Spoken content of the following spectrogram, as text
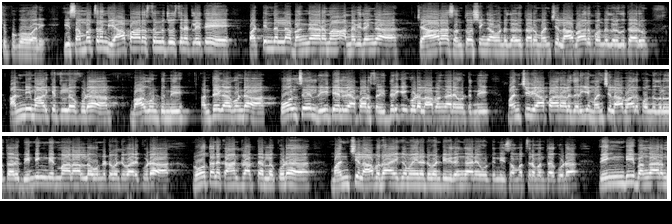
చెప్పుకోవాలి. ఈ సంవత్సరం వ్యాపారస్తులను చూసినట్లయితే పట్టిందల్లా బంగారమా అన్న విధంగా చాలా సంతోషంగా ఉండగలుగుతారు మంచి లాభాలు పొందగలుగుతారు. అన్ని మార్కెట్లలో కూడా బాగుంటుంది. అంతేకాకుండా హోల్సేల్ రీటైల్ వ్యాపారస్తులు ఇద్దరికీ కూడా లాభంగానే ఉంటుంది. మంచి వ్యాపారాలు జరిగి మంచి లాభాలు పొందగలుగుతారు. బిల్డింగ్ నిర్మాణాల్లో ఉన్నటువంటి వారికి కూడా నూతన కాంట్రాక్టర్లకు కూడా మంచి లాభదాయకమైనటువంటి విధంగానే ఉంటుంది ఈ సంవత్సరం అంతా కూడా. వెండి బంగారం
